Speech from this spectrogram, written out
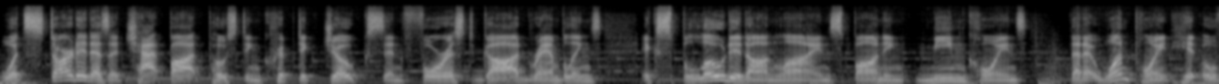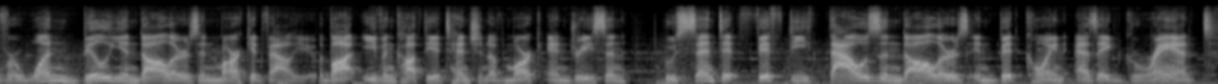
What started as a chatbot posting cryptic jokes and forest god ramblings exploded online, spawning meme coins that at one point hit over $1 billion in market value. The bot even caught the attention of Marc Andreessen, who sent it $50,000 in Bitcoin as a grant.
